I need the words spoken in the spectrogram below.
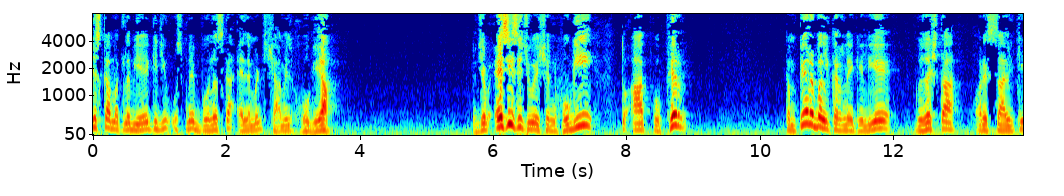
جس کا مطلب یہ ہے کہ جی اس میں بونس کا ایلیمنٹ شامل ہو گیا جب ایسی سچویشن ہوگی تو آپ کو پھر کمپیریبل کرنے کے لیے گزشتہ اور اس سال کے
